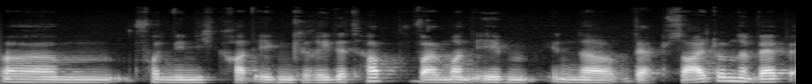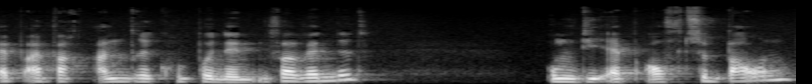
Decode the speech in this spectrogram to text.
ähm, von denen ich gerade eben geredet habe, weil man eben in einer Webseite und einer Web-App einfach andere Komponenten verwendet, um die App aufzubauen.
